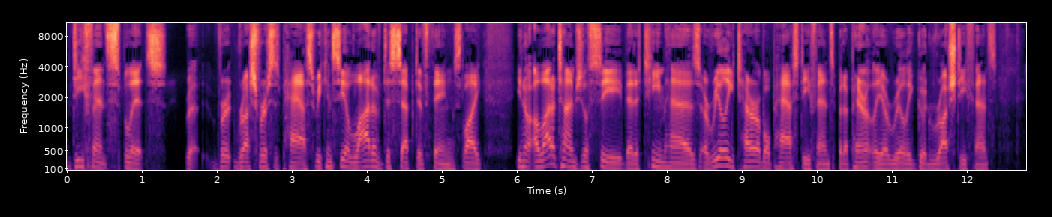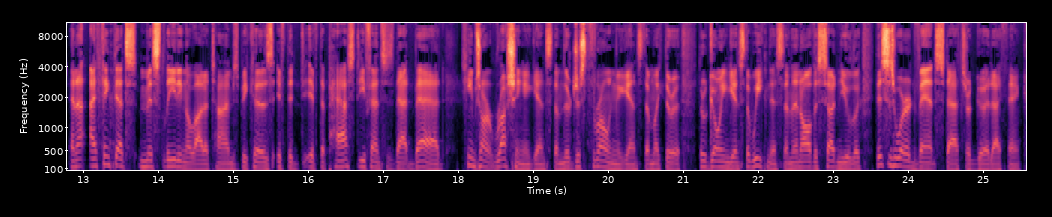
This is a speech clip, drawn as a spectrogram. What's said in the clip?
defense splits, r- rush versus pass, we can see a lot of deceptive things. Like, you know, a lot of times you'll see that a team has a really terrible pass defense, but apparently a really good rush defense. And I, I think that's misleading a lot of times because if the if the pass defense is that bad, teams aren't rushing against them; they're just throwing against them, like they're they're going against the weakness. And then all of a sudden, you look. This is where advanced stats are good, I think,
